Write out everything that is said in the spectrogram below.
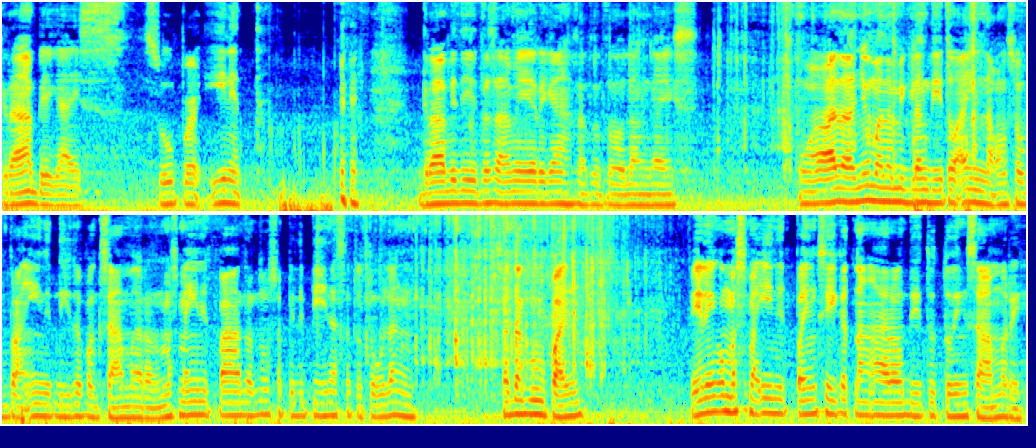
Grabe guys. Super init. grabe dito sa Amerika. Sa totoo lang guys. Kung akala nyo malamig lang dito, ay nakong sobrang init dito pag summer. Mas mainit pa ata sa Pilipinas sa totoo lang. Sa Dagupan, feeling ko mas mainit pa yung sikat ng araw dito tuwing summer eh.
